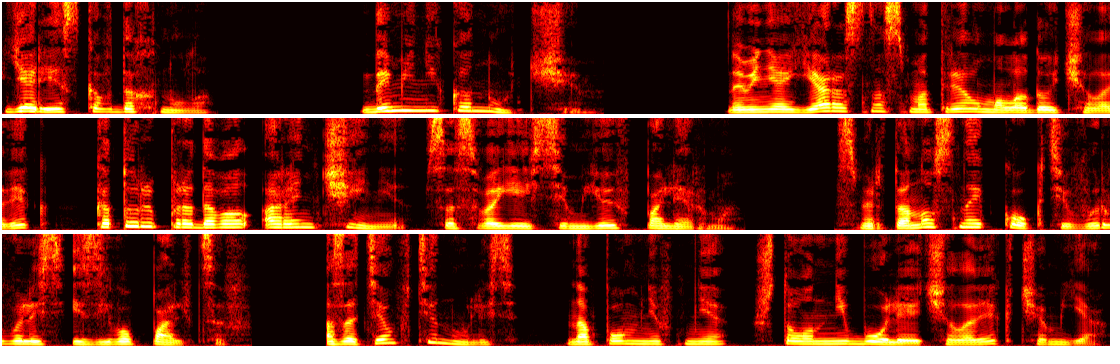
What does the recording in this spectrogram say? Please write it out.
Я резко вдохнула. Доминика Нуччи. На меня яростно смотрел молодой человек, который продавал оранчини со своей семьей в Палермо. Смертоносные когти вырвались из его пальцев, а затем втянулись, напомнив мне, что он не более человек, чем я.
